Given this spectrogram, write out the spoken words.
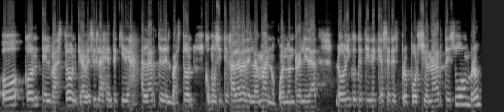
o con el bastón, que a veces la gente quiere jalarte del bastón como si te jalara de la mano, cuando en realidad lo único que tiene que hacer es proporcionarte su hombro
